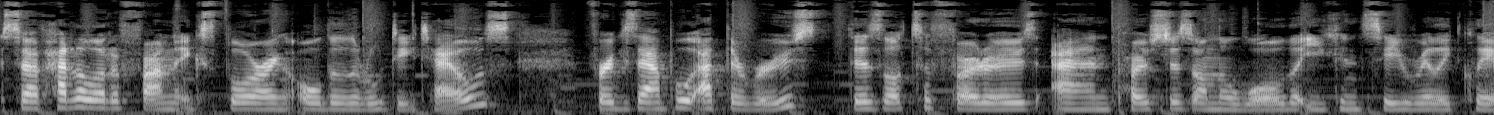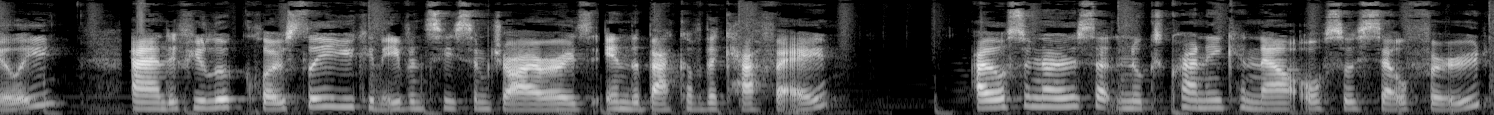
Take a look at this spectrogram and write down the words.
So I've had a lot of fun exploring all the little details. For example, at the roost, there's lots of photos and posters on the wall that you can see really clearly. And if you look closely, you can even see some gyros in the back of the cafe. I also noticed that Nook's Cranny can now also sell food,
